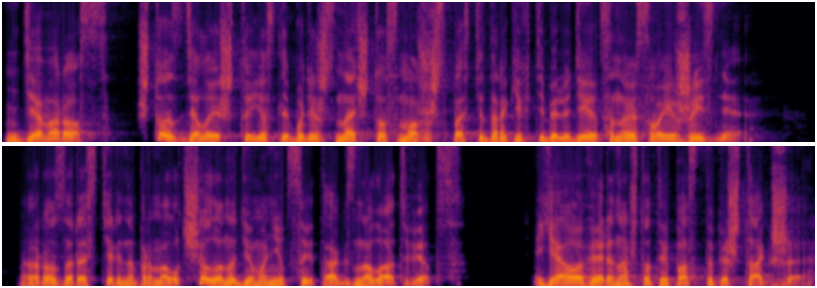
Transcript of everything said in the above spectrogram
«Дева Рос, что сделаешь ты, если будешь знать, что сможешь спасти дорогих тебе людей ценой своей жизни?» Роза растерянно промолчала, но демоница и так знала ответ. «Я уверена, что ты поступишь так же».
